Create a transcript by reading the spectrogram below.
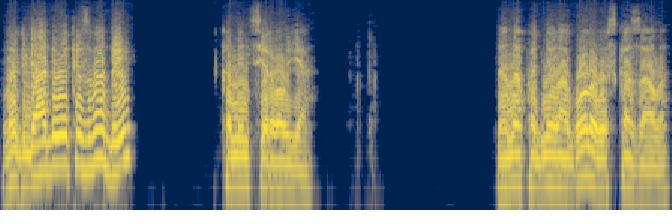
выглядывает из воды», — комментировал я. Она подняла голову и сказала,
